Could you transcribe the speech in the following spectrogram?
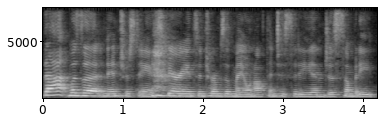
that was a, an interesting experience in terms of my own authenticity and just somebody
